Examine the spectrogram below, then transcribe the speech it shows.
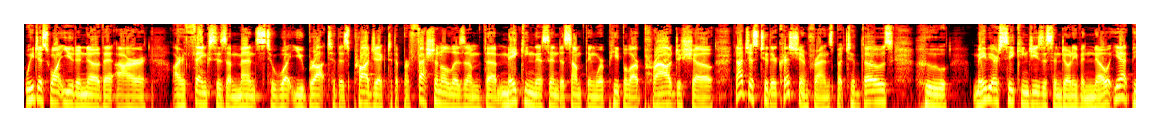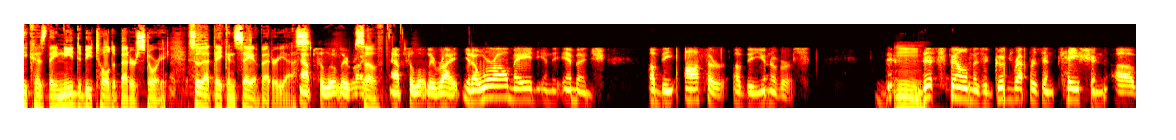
we just want you to know that our our thanks is immense to what you brought to this project, to the professionalism, the making this into something where people are proud to show, not just to their Christian friends, but to those who maybe are seeking Jesus and don't even know it yet because they need to be told a better story so that they can say a better yes. Absolutely right. So- Absolutely right. You know, we're all made in the image of the author of the universe. This, Mm. this film is a good representation of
